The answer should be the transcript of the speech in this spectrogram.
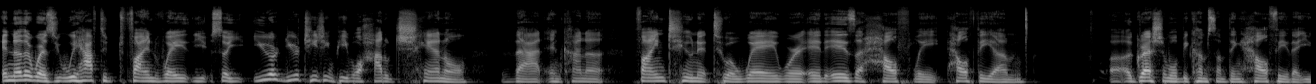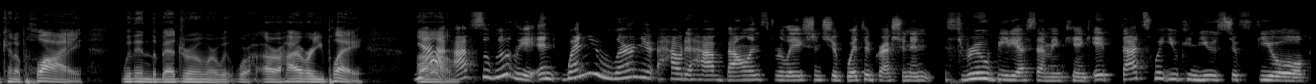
in other words, we have to find ways. So you're you're teaching people how to channel that and kind of fine tune it to a way where it is a healthy healthy um uh, aggression will become something healthy that you can apply within the bedroom or or however you play. Yeah, um, absolutely. And when you learn your, how to have balanced relationship with aggression and through BDSM and kink, it that's what you can use to fuel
